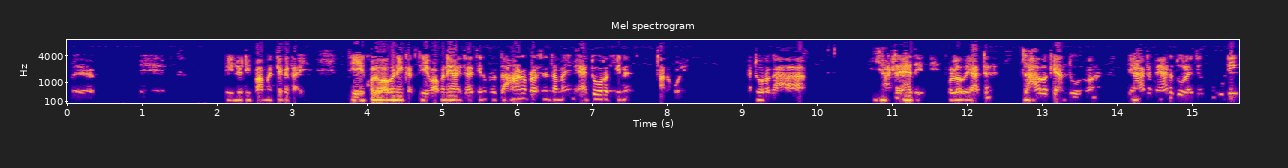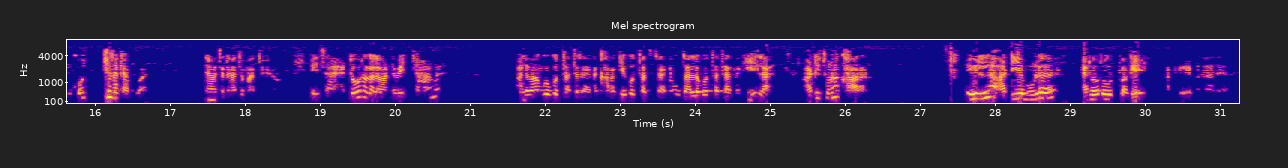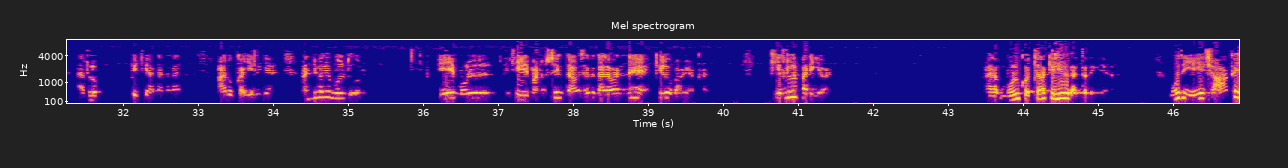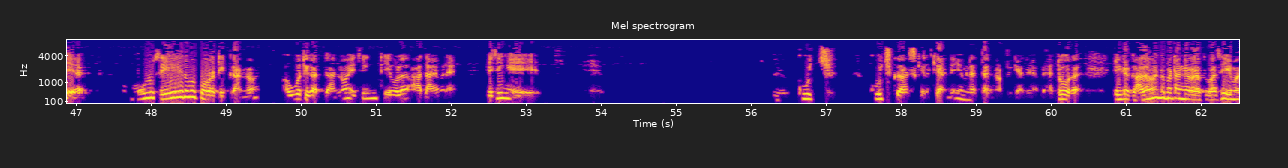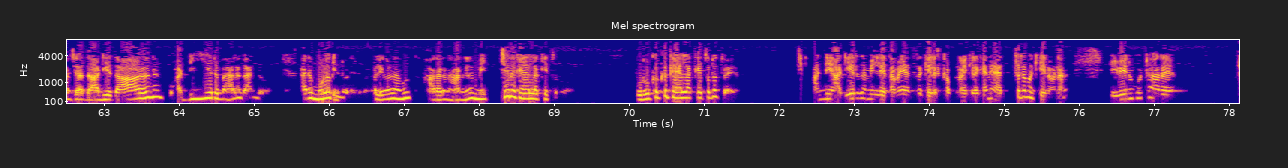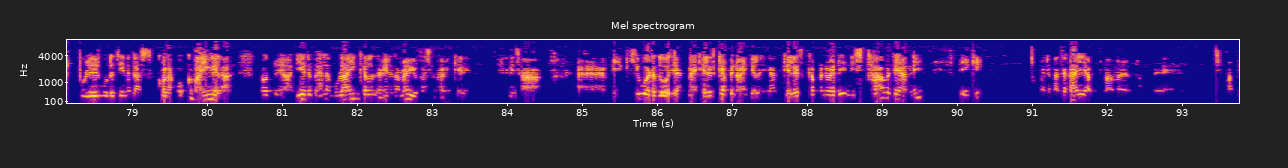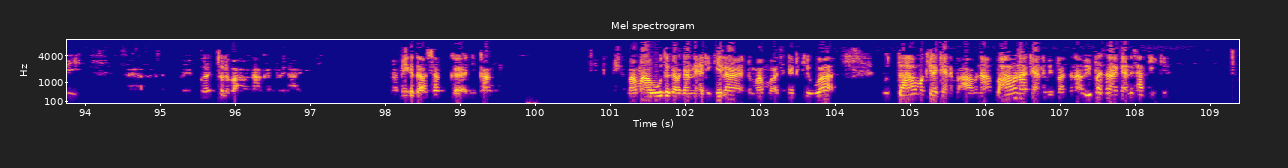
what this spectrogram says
මේ රේල්වේ ඩිපාර්ට්මන්ට් එකටයි තේ කොළ වවන එක තේ වවනේ හිටලා තියෙන ප්‍රධාන ප්‍රශ්නේ තමයි මේ ඇටෝර කියන තනකොළේ. ඇටෝර ගහ යට හැදෙන්නේ. පොළොව යට ධාවකයන් දුවනවා. එහාට මෙහාට දුවලා ඉතින් උඩින් කොච්චර කැපුවත් නැවත නැවත මත වෙනවා. ඒ නිසා ඇටෝර ගලවන්න වෙච්චාම අලවංගුකුත් අතර යන කරකියකුත් අතර යන උදල්ලකුත් අතර යන ගිහිලා අඩි තුනක් හාරන. ඉල්ල අඩිය මුල ඇරෝ රූට් වගේ අපි මොනවාද? අරලු පිටිය හදගන්න ආරුකයිල කියන්නේ. අනිත් වගේ මුල් දුවන. ඒ මුල් ඒ මිනිස්සු දවසකට ගලවන්නේ කිලෝ භාගයක් හරි. කිරලා පරිගවන. අර මුල් කොච්චර කෙලියද ගත්තද කියලා. මොකද මේ ශාකය මුළු සේරම පොර ටික ගන්නවා, අවුව ටිකක් ගන්නවා. ඉතින් ඒ වල ආදායම නැහැ. ඉතින් ඒ කුච් කුච් ග්‍රාස් කියලා කියන්නේ එහෙම නැත්නම් අපි කියන්නේ ඇටෝර ඒක ගලවන්න පටන් අරගත්ත පස්සේ මේ මාසය දාඩිය දාගෙන අඩියට බහලා ගන්න ඕනේ. අර මුල ඉන්න ඕනේ. කප්පලි වල නමුත් අරගෙන අරගෙන මෙච්චර කෑල්ලක් ඉතුරු. පුරුකක කෑල්ලක් ඉතුරුත් වෙයි. අන්නේ අඩියට දෙමිල්ලේ තමයි අතර කෙලස් කපනවා කියලා කියන්නේ ඇත්තටම කියනවනම් ඒ වෙනකොට අර පුලේ උඩ තියෙන ගස් කොළ ඔක්කොම අයින් වෙලා නමුත් මේ අඩියට බහලා මුලයින් කරලා දෙමිල්ල තමයි විපස්සනා වෙන්නේ. ඒ නිසා මේ කිව්වට දෝෂයක් නැහැ කෙලස් කැපෙනවා කියලා. ඒක කෙලස් කැපෙන වැඩි නිෂ්ඨාවට යන්නේ ඒකෙන්. මට මතකයි මම අපි වර්තල භාවනා කරන වෙලාවේ. මේක දවසක් නිකන් මම අවබෝධ කරගන්න හැටි කියලා මම වචනෙට කිව්වා බුද්ධාම කියලා කියන්නේ භාවනා භාවනා කියන්නේ විපස්සනා විපස්සනා කියන්නේ සතිය කියලා.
